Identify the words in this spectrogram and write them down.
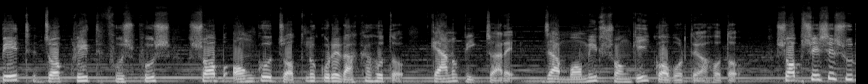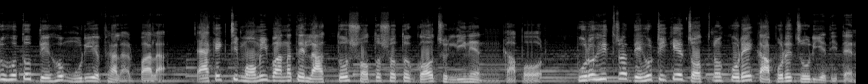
পেট যকৃত ফুসফুস সব অঙ্গ যত্ন করে রাখা হতো ক্যানোপিক জারে যা মমির সঙ্গেই কবর দেওয়া হতো। সব শেষে শুরু হতো দেহ মুড়িয়ে ফেলার পালা। এক একটি মমি বানাতে লাগতো শত শত গজ লিনেন কাপড়। পুরোহিতরা দেহটিকে যত্ন করে কাপড়ে জড়িয়ে দিতেন।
